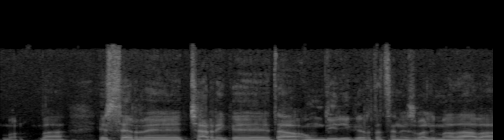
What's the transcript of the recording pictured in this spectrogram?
bueno, ba, ez zer e, txarrik eta ondirik gertatzen ez balima da, ba,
